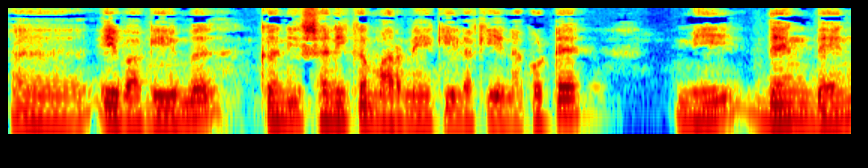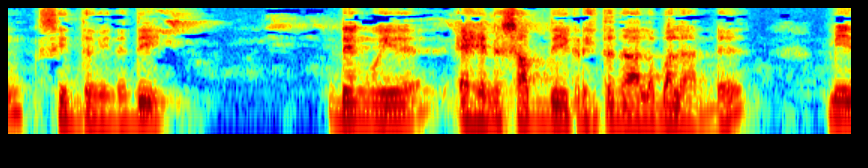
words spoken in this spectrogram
ඒ වගේම කනිෂණික මරණය කියලා කියනකොට මේ දැන් දැන් සිද්ධ වෙන දේ. දැන් ඔය ඇහෙන ශබ්දයකට හිත දාලා බලන්න මේ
